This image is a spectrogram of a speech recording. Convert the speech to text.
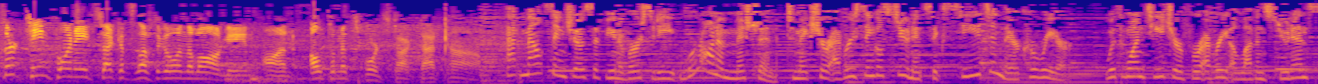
13.8 seconds left to go in the ball game on UltimateSportsTalk.com. At Mount St. Joseph University, we're on a mission to make sure every single student succeeds in their career. With one teacher for every 11 students,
